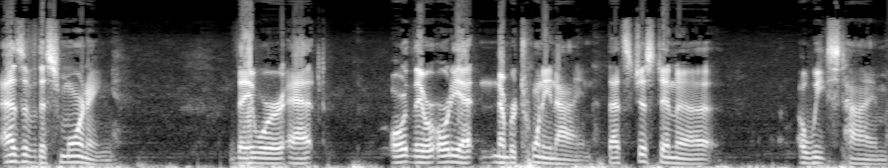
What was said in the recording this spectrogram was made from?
as of this morning, they were at or they were already at number twenty nine. That's just in a a week's time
